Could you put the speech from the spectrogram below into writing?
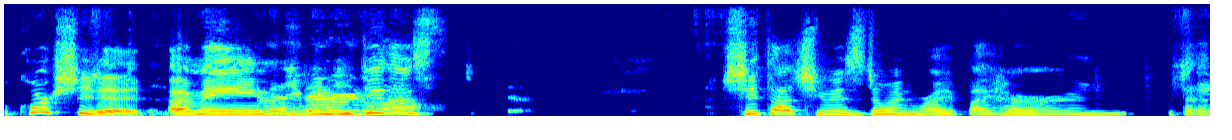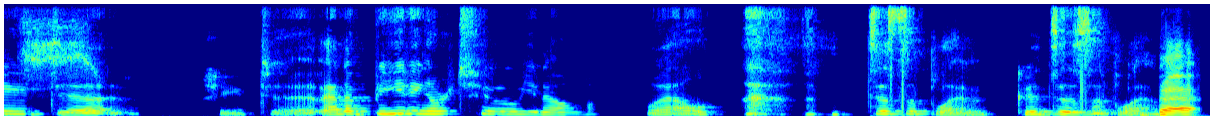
Of course she did. I mean, when you do well. this, she thought she was doing right by her, and that's... she did. She did, and a beating or two, you know. Well, discipline, good discipline. Back,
